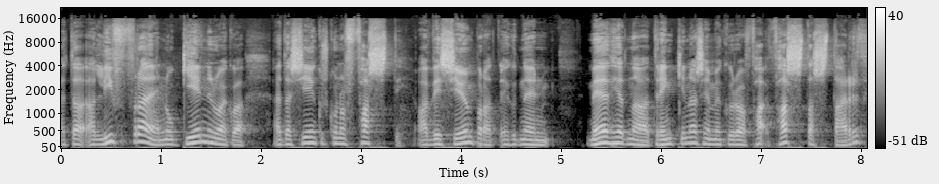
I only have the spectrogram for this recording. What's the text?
þetta, að líffræðin og genin og eitthvað þetta sé einhvers konar fasti. Að við séum bara einhvern veginn með hérna drengina sem einhverja fa fasta starð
